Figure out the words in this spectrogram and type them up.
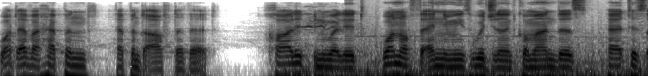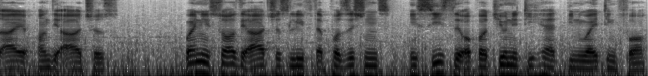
Whatever happened, happened after that. Khalid bin Walid, one of the enemy's vigilant commanders, had his eye on the archers. When he saw the archers leave their positions, he seized the opportunity he had been waiting for.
